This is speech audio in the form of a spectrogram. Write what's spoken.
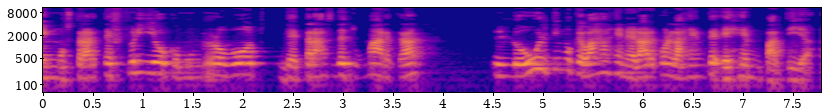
en mostrarte frío como un robot detrás de tu marca, lo último que vas a generar con la gente es empatía.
